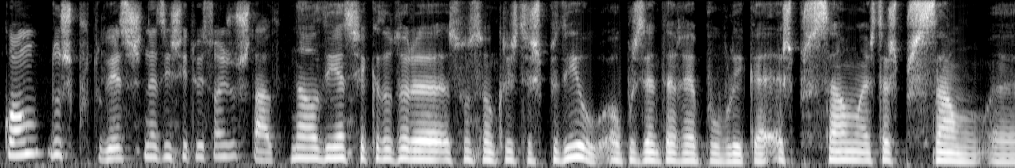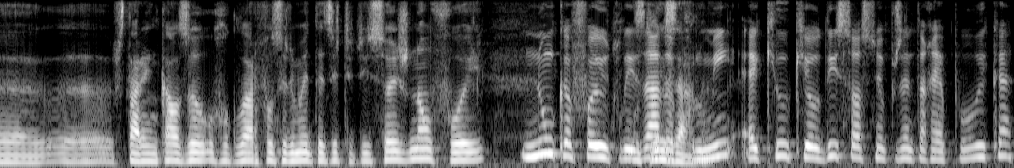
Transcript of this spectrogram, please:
como dos portugueses nas instituições do Estado. Na audiência que a doutora Assunção Cristas pediu ao Presidente da República, a expressão, esta expressão, uh, uh, estar em causa o regular funcionamento funcionamento das instituições não foi. Nunca foi utilizada, utilizada. por mim. Aquilo que eu disse ao Sr. Presidente da República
